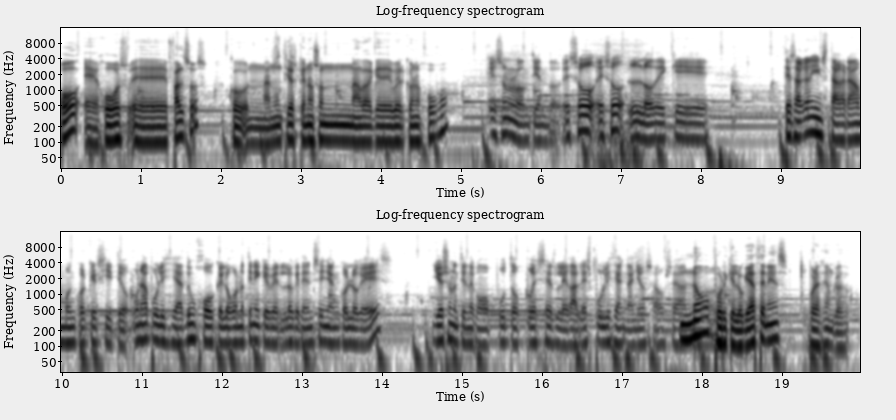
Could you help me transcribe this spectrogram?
O eh, juegos eh, falsos con anuncios que no son nada que ver con el juego. Eso no lo entiendo. Eso, eso, lo de que te salga en Instagram o en cualquier sitio una publicidad de un juego que luego no tiene que ver lo que te enseñan con lo que es. Yo eso no entiendo cómo puto puede ser legal. Es publicidad engañosa, o sea. No, porque lo que hacen es, por ejemplo,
